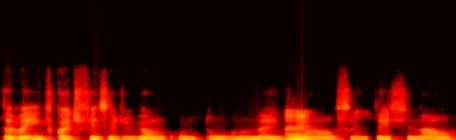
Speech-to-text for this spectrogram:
também ficou difícil de ver um contorno, né, de É. uma alça intestinal.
